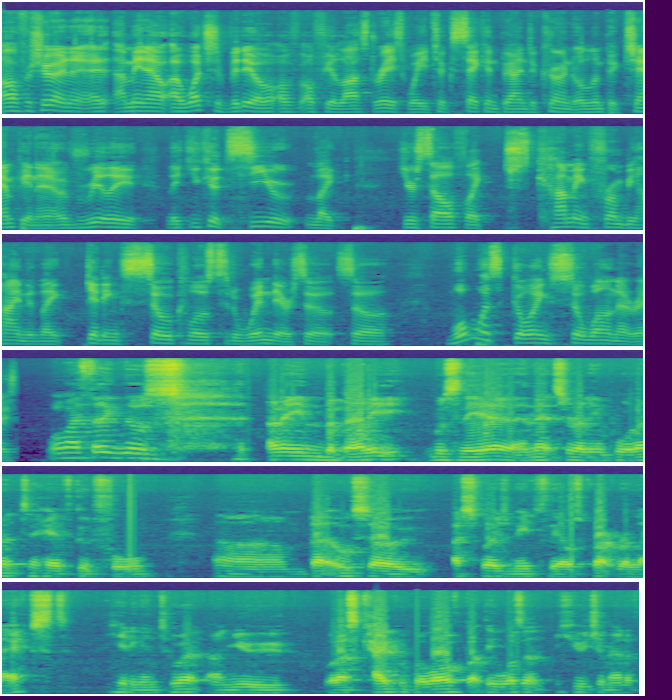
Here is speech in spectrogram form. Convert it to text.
Oh, for sure. And I, I mean, I, I, watched a video of, of your last race where you took second behind the current Olympic champion, and it really like you could see you like yourself like just coming from behind and like getting so close to the win there. So, so what was going so well in that race? Well, I think there was I mean, the body was there, and that's really important to have good form. Um, but also, I suppose mentally, I was quite relaxed heading into it. I knew what I was capable of, but there wasn't a huge amount of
